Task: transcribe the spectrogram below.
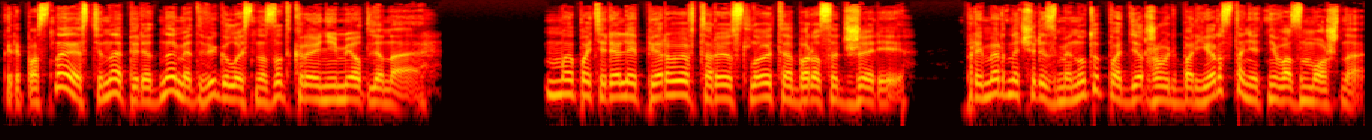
крепостная стена перед нами двигалась назад крайне медленно. Мы потеряли первый и второй слой Теобороса Джерри. Примерно через минуту поддерживать барьер станет невозможно.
